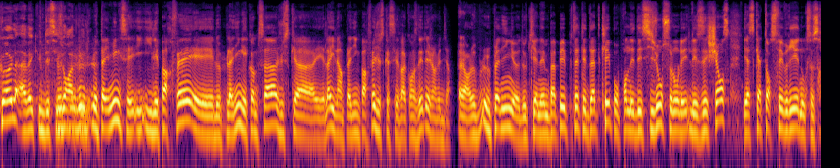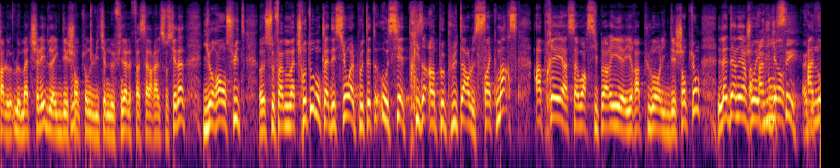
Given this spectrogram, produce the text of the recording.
colle avec une décision Le, rapide le timing, il est parfait et le planning est comme ça jusqu'à. Et là, il a un planning parfait jusqu'à ses vacances d'été, j'ai envie de dire. Alors le, le planning de Kylian Mbappé, peut-être les dates clés pour prendre des décisions selon les, les échéances. Il y a ce 14 février, donc ce sera le, le match aller de la Ligue des Champions du huitième de finale face à la Real Sociedad. Il y aura ensuite euh, ce fameux match retour. Donc la décision, elle peut être aussi être prise un peu plus tard, le 5 mars. Après, à savoir si Paris ira plus loin en Ligue des Champions. La dernière journée de Ligue 1, Annoncée,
